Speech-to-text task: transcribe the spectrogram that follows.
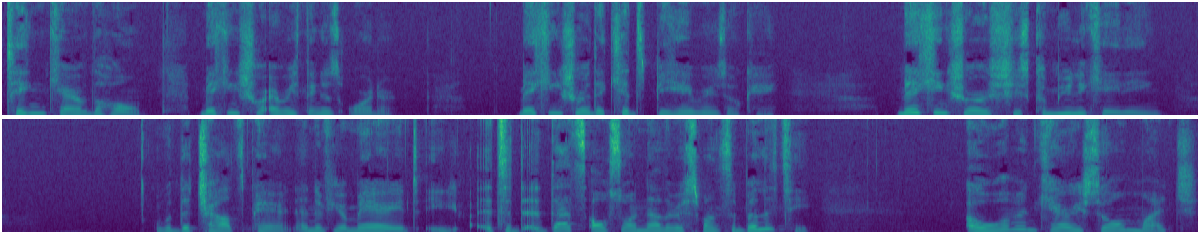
taking care of the home, making sure everything is order, making sure the kid's behavior is okay, making sure she's communicating with the child's parent. And if you're married, it's a, that's also another responsibility. A woman carries so much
